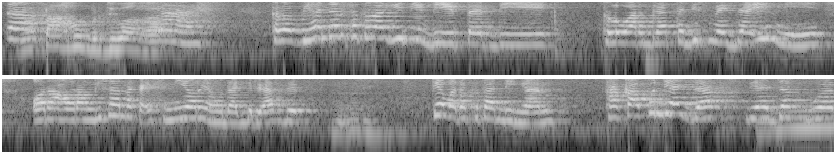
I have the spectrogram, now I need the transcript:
Nah. dua tahun berjuang kak Nah, kelebihannya satu lagi nih di di keluarga tenis meja ini orang-orang di sana kayak senior yang udah jadi atlet. Tiap ada pertandingan, kakak pun diajak, diajak buat,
